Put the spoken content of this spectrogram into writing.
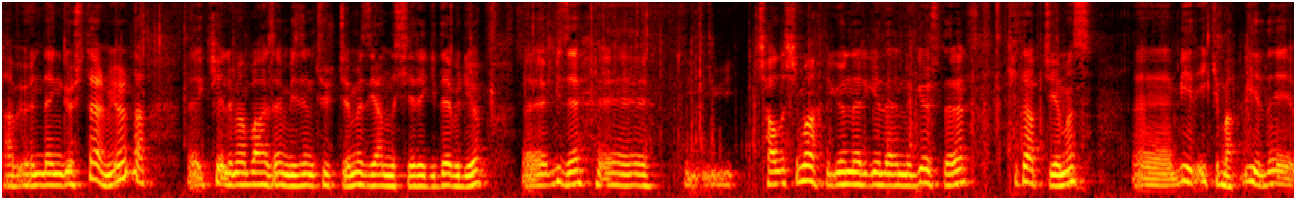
tabi önden göstermiyor da kelime bazen bizim Türkçemiz yanlış yere gidebiliyor. Bize çalışma yönergelerini gösteren kitapçığımız. E, bir iki bak bir de e,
